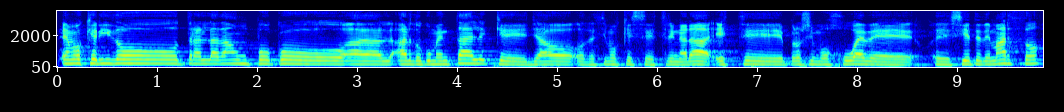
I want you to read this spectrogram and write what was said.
Hemos querido trasladar un poco al, documental que ya os, decimos que se estrenará este próximo jueves 7 eh, de marzo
